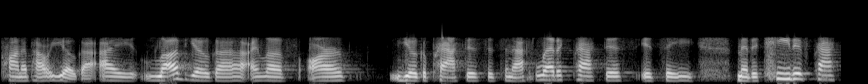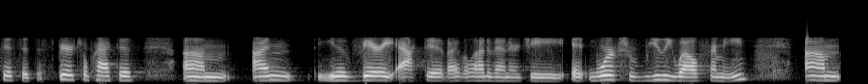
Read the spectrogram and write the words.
prana power yoga. I love yoga. I love our yoga practice. It's an athletic practice. It's a meditative practice. It's a spiritual practice. Um, I'm, you know, very active. I have a lot of energy. It works really well for me. Um,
